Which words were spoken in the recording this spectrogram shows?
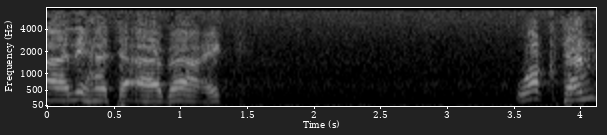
آلهة آبائك وقتا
